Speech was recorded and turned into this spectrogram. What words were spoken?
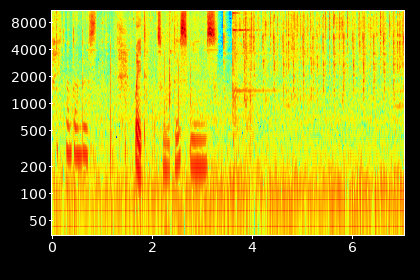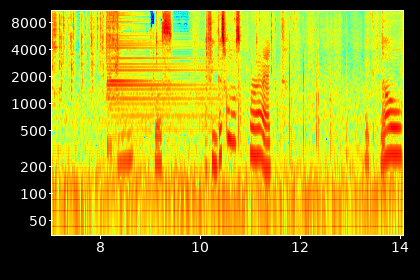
I don't understand. Wait, so this means... Was... I think this one was correct. Like, no...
